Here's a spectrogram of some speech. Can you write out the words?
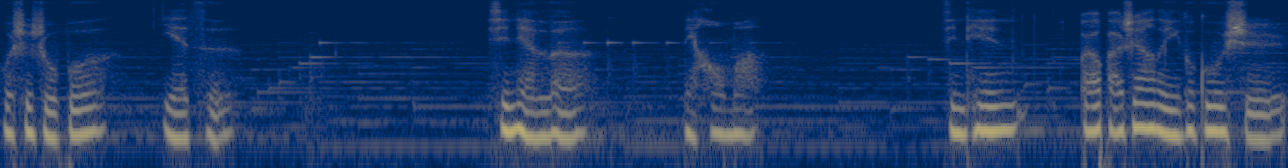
我是主播叶子。新年了，你好吗？今天我要把这样的一个故事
